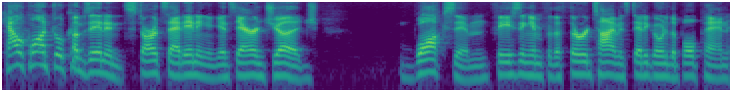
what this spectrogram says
Cal Quantrill comes in and starts that inning against Aaron Judge, walks him, facing him for the third time instead of going to the bullpen.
